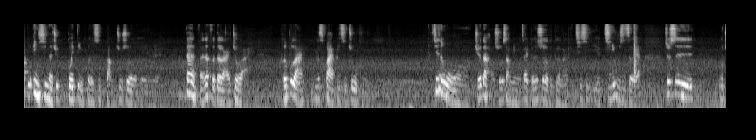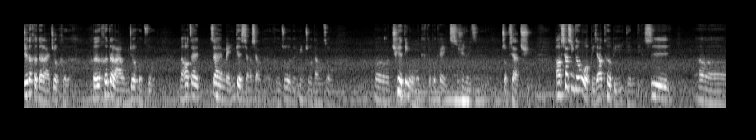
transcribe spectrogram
不硬性的去规定或者是绑住所有的合约，但反正合得来就来，合不来，let's f i 彼此祝福。其实我觉得好说上面我在跟所有的个人来宾，其实也几乎是这样，就是我觉得合得来就合，合合得来我们就合作，然后在在每一个小小的合作的运作当中，呃，确定我们可不可以持续的一直走下去。好，孝心跟我比较特别一点点是。呃，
